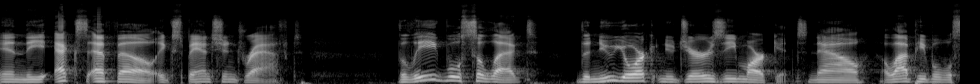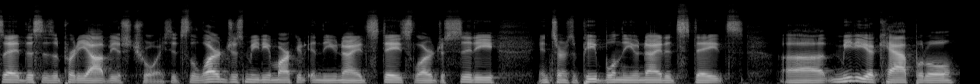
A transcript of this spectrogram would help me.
in the XFL expansion draft, the league will select the New York, New Jersey market. Now, a lot of people will say this is a pretty obvious choice. It's the largest media market in the United States, largest city in terms of people in the United States, uh, media capital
